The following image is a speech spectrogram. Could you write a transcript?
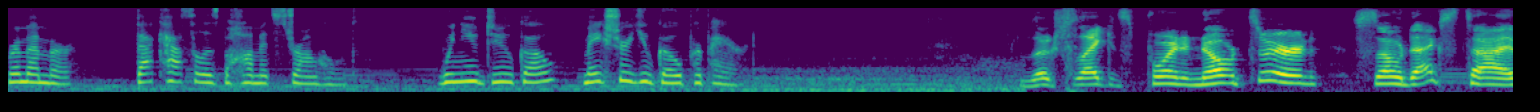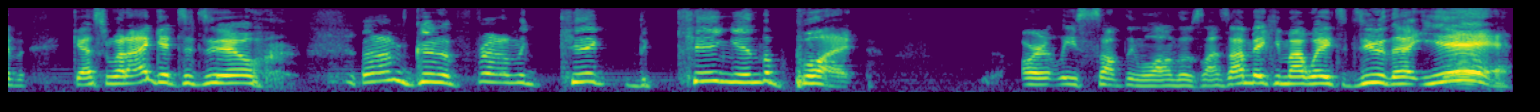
Remember, that castle is Bahamut's stronghold. When you do go, make sure you go prepared. Looks like it's point of no return. So next time, guess what I get to do? I'm gonna finally kick the king in the butt. Or at least something along those lines. I'm making my way to do that, yeah!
